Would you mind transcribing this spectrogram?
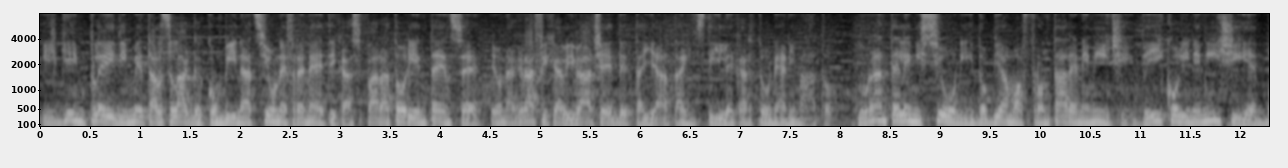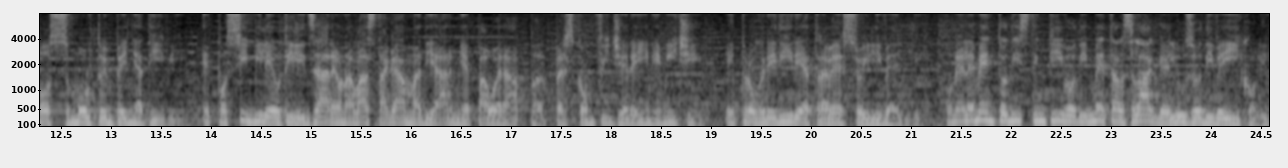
Il gameplay di Metal Slug combina azione frenetica, sparatorie intense e una grafica vivace e dettagliata in stile cartone animato. Durante le missioni dobbiamo affrontare nemici, veicoli nemici e boss molto impegnativi. È possibile utilizzare una vasta gamma di armi e power up per sconfiggere i nemici e progredire attraverso i livelli. Un elemento distintivo di Metal Slug è l'uso di veicoli,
